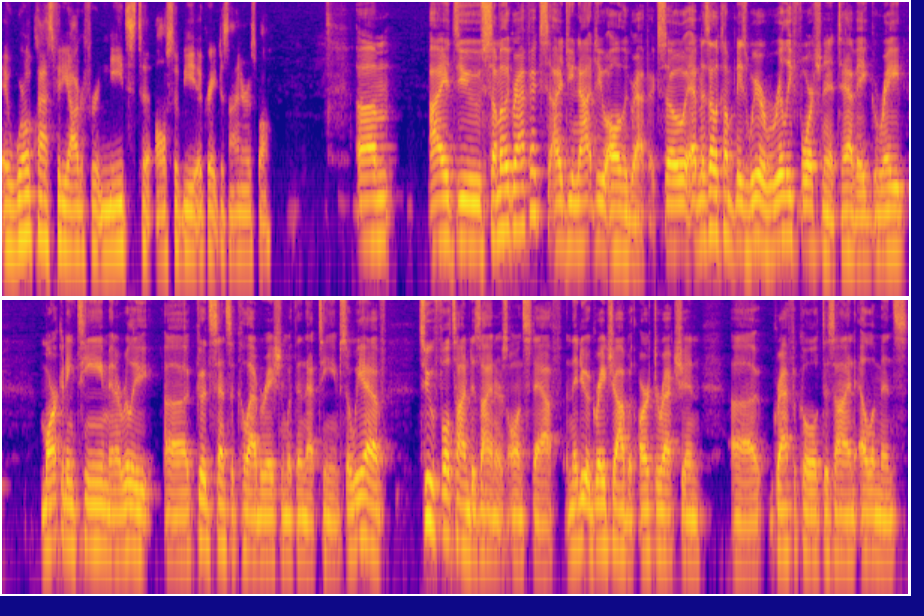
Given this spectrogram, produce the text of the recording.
a world class videographer, needs to also be a great designer as well? Um, I do some of the graphics. I do not do all the graphics. So at Mazzella Companies, we are really fortunate to have a great marketing team and a really uh, good sense of collaboration within that team. So we have two full time designers on staff, and they do a great job with art direction, uh, graphical design elements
